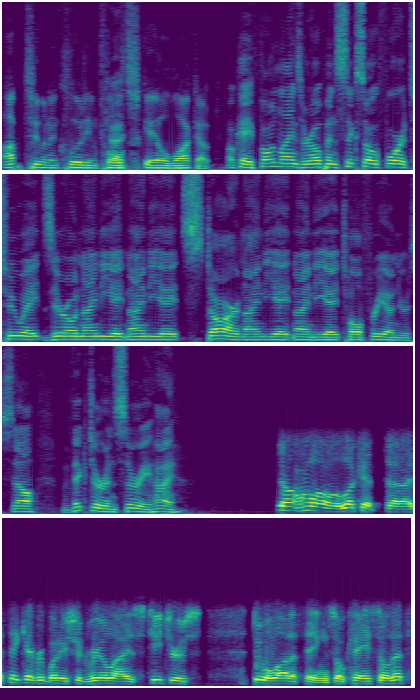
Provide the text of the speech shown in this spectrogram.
up to and including full scale walkout. Okay, phone lines are open 604 280 9898 star 9898 toll free on your cell. Victor in Surrey, hi. Yeah, hello. Look at. Uh, I think everybody should realize teachers do a lot of things. Okay, so let's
